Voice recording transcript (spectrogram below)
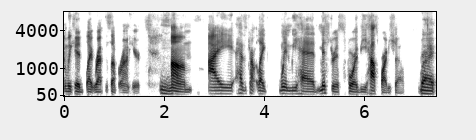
and we could like wrap this up around here. Um, I had this like when we had Mistress for the house party show, Right.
